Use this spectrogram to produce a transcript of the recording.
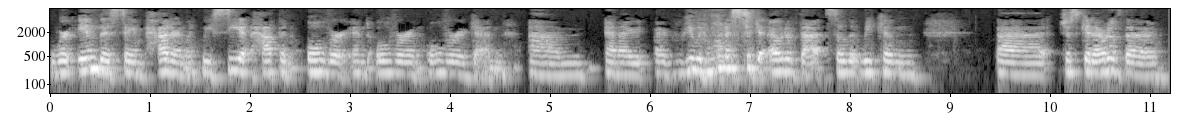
we're in this same pattern. Like we see it happen over and over and over again. Um, and I, I really want us to get out of that so that we can uh, just get out of the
